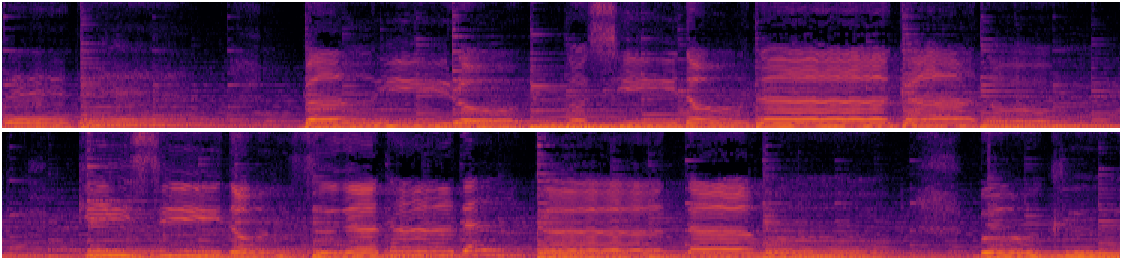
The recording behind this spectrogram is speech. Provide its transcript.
せで灰色の死の中の騎士の姿で肩を僕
